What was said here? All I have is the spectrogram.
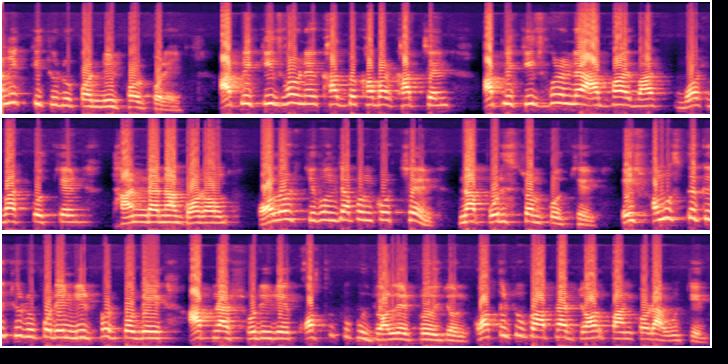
অনেক কিছুর উপর নির্ভর করে। আপনি কি ধরনের খাদ্য খাবার খাচ্ছেন? আপনি কি ধরনের আবহাওয়ায় বাস- বসবাস করছেন? ঠান্ডা না গরম? অলস জীবনযাপন করছেন না পরিশ্রম করছেন? এই সমস্ত কিছুর উপরে নির্ভর করবে আপনার শরীরে কতটুকু জলের প্রয়োজন, কতটুকু আপনার জল পান করা উচিত।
